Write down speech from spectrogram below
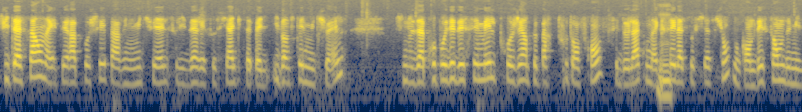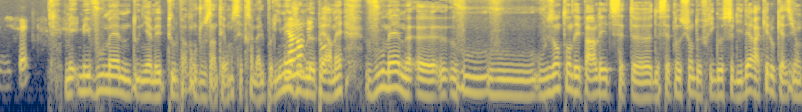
Suite à ça, on a été rapproché par une mutuelle solidaire et sociale qui s'appelle Identité Mutuelle, qui nous a proposé d'essaimer le projet un peu partout en France. C'est de là qu'on a créé Mm. l'association, donc en décembre 2017. Mais, mais vous-même, Dounia Meptoul, pardon, je vous interromps, c'est très mal poli, mais Non, je non, me le tout. permets. Vous-même, euh, vous, vous, vous entendez parler de cette, euh, de cette notion de frigo solidaire à quelle occasion?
